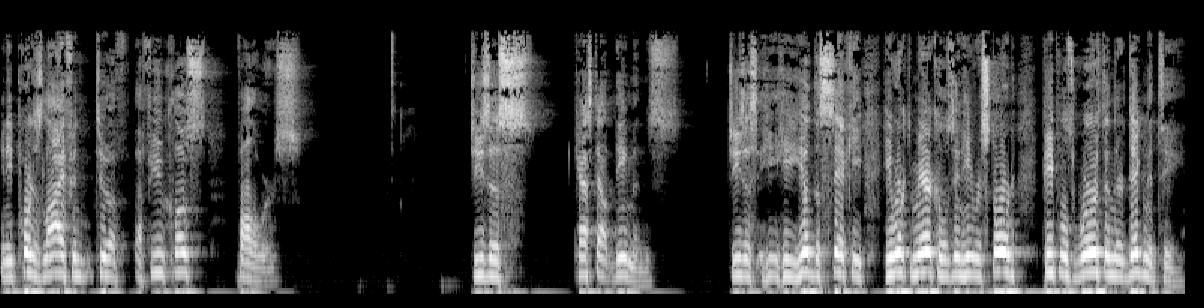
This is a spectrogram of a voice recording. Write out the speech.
and he poured his life into a, a few close followers. Jesus cast out demons. Jesus, he, he healed the sick. He, he worked miracles and he restored people's worth and their dignity.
